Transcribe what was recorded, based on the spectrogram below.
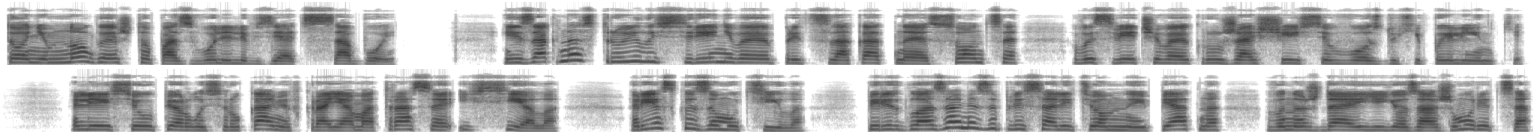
то немногое, что позволили взять с собой. Из окна струилось сиреневое предзакатное солнце, высвечивая кружащиеся в воздухе пылинки. Леся уперлась руками в края матраса и села. Резко замутила. Перед глазами заплясали темные пятна, вынуждая ее зажмуриться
